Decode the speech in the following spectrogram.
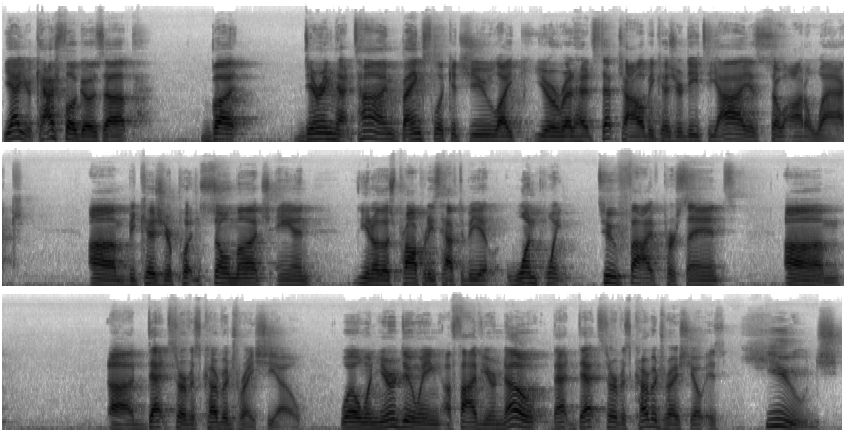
yeah, your cash flow goes up, but during that time, banks look at you like you're a redhead stepchild because your DTI is so out of whack, um, because you're putting so much, and you know those properties have to be at 1.25 percent. Um, uh, debt service coverage ratio. Well, when you're doing a five year note, that debt service coverage ratio is huge.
